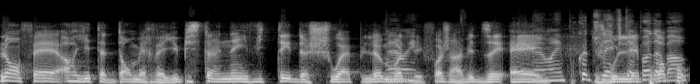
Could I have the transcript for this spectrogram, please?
Là, on fait ah, oh, il était donc merveilleux. Puis c'est un invité de choix. Puis là, moi, des fois, j'ai envie de dire, hey, pourquoi tu l'invitais pas d'abord?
